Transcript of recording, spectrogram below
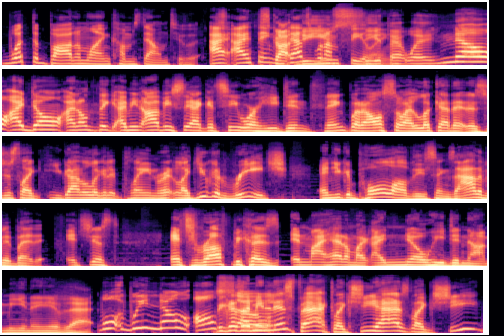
what the bottom line comes down to. I, I think Scott, that's do what you I'm see feeling. it that way? No, I don't. I don't think. I mean, obviously, I could see where he didn't think, but also I look at it as just like you got to look at it plain written. Like you could reach and you could pull all these things out of it, but it's just it's rough because in my head I'm like, I know he did not mean any of that. Well, we know also Because I mean, it is fact. Like she has, like she,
